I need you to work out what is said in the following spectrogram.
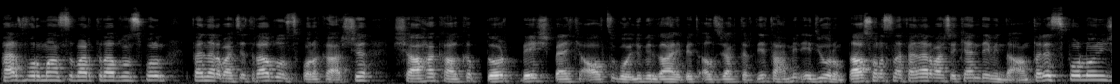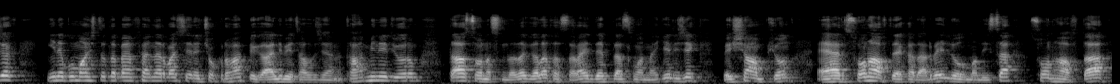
performansı var Trabzonspor'un. Fenerbahçe Trabzonspor'a karşı şaha kalkıp 4-5 belki 6 gollü bir galibiyet alacaktır diye tahmin ediyorum. Daha sonrasında Fenerbahçe kendi evinde Antalya Spor'la oynayacak. Yine bu maçta da ben Fenerbahçe'nin çok rahat bir galibiyet alacağını tahmin ediyorum. Daha sonrasında da Galatasaray deplasmanına gelecek ve şampiyon eğer son haftaya kadar belli olmadıysa son hafta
